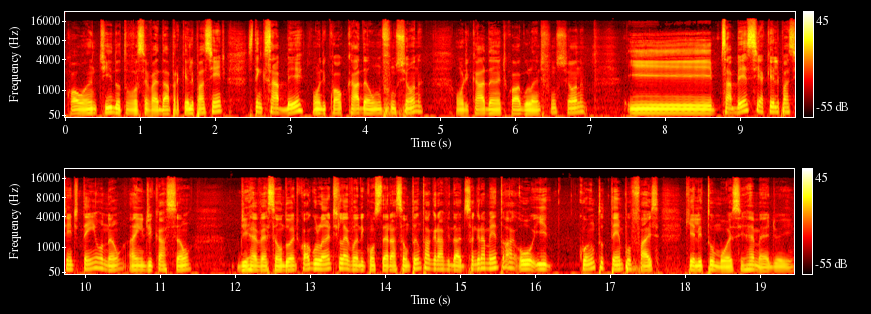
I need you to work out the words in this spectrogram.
qual antídoto você vai dar para aquele paciente. Você tem que saber onde qual cada um funciona, onde cada anticoagulante funciona e saber se aquele paciente tem ou não a indicação de reversão do anticoagulante, levando em consideração tanto a gravidade do sangramento ou, e quanto tempo faz que ele tomou esse remédio aí,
